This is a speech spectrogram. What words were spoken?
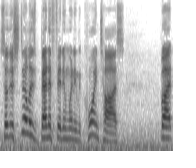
So there still is benefit in winning the coin toss, but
